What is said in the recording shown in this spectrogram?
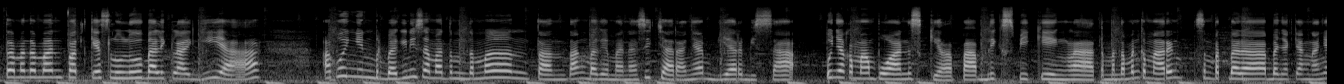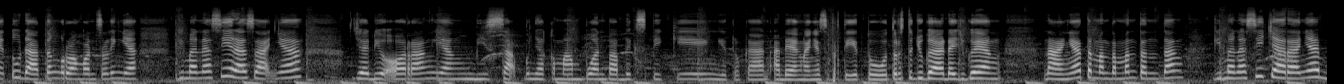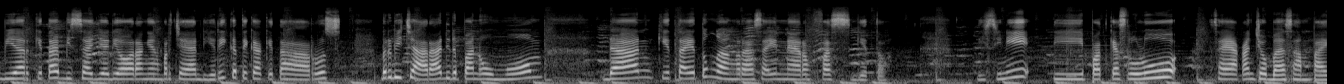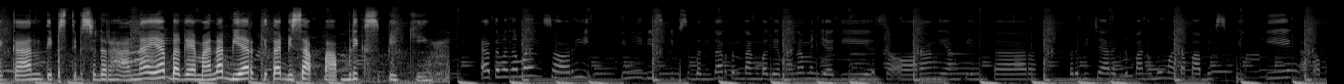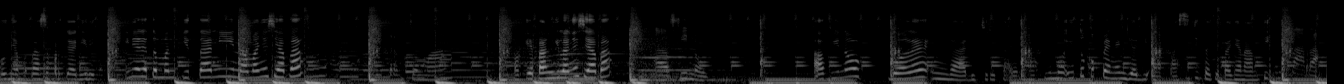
teman-teman podcast Lulu balik lagi ya. Aku ingin berbagi nih sama teman-teman tentang bagaimana sih caranya biar bisa punya kemampuan skill public speaking lah. Teman-teman kemarin sempat banyak yang nanya tuh datang ruang konseling ya. Gimana sih rasanya jadi orang yang bisa punya kemampuan public speaking gitu kan. Ada yang nanya seperti itu. Terus itu juga ada juga yang nanya teman-teman tentang gimana sih caranya biar kita bisa jadi orang yang percaya diri ketika kita harus berbicara di depan umum dan kita itu nggak ngerasain nervous gitu. Di sini di podcast Lulu saya akan coba sampaikan tips-tips sederhana ya bagaimana biar kita bisa public speaking. Eh teman-teman, sorry sebentar tentang bagaimana menjadi seorang yang pintar berbicara di depan umum atau public speaking atau punya rasa percaya diri. Ini ada teman kita nih, namanya siapa? Semua. Oke, panggilannya siapa? Alvino. Alvino, boleh enggak diceritain Alvino itu kepengen jadi apa sih cita-citanya nanti? Tentara.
